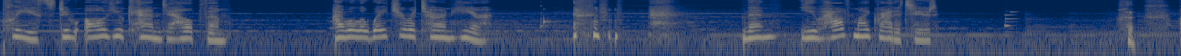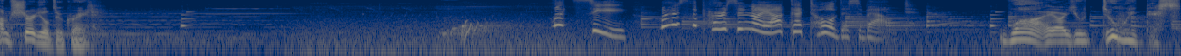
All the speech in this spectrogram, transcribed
Please do all you can to help them. I will await your return here. then you have my gratitude. I'm sure you'll do great. Let's see. Where's the person Ayaka told us about? Why are you doing this?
